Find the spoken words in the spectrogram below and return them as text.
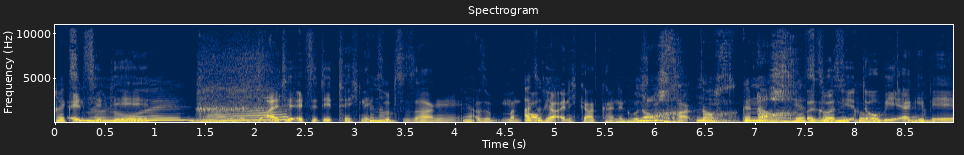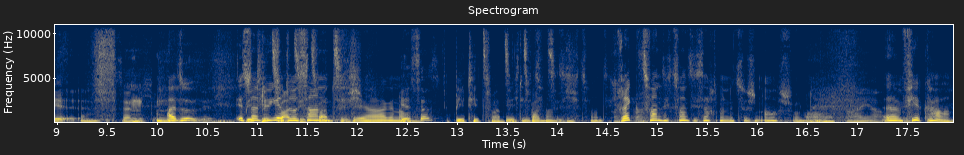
LCD, 709, na, alte LCD-Technik Genau. sozusagen? Ja. also man braucht Also- ja eigentlich gar keine größeren Noch. Noch, genau. Noch. Weil sowas kommt wie Nico. Adobe Ja. RGB äh, ist ja nicht. Also ist BT natürlich interessant. 2020. Ja, genau. Wie ist das? BT BT 2020. 2020. Rec 2020 sagt man inzwischen auch schon. Ah ja. Ähm, 4K.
